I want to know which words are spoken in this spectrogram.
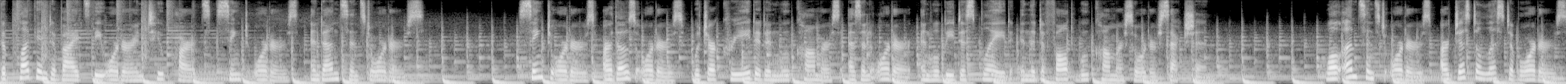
The plugin divides the order in two parts synced orders and unsynced orders. Synced orders are those orders which are created in WooCommerce as an order and will be displayed in the default WooCommerce order section. While unsynced orders are just a list of orders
